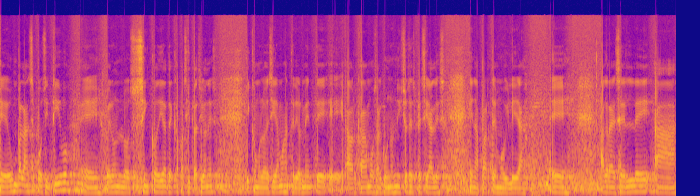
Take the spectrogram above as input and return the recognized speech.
Eh, un balance positivo, eh, fueron los cinco días de capacitaciones y como lo decíamos anteriormente, eh, abarcábamos algunos nichos especiales en la parte de movilidad. agradecerle a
